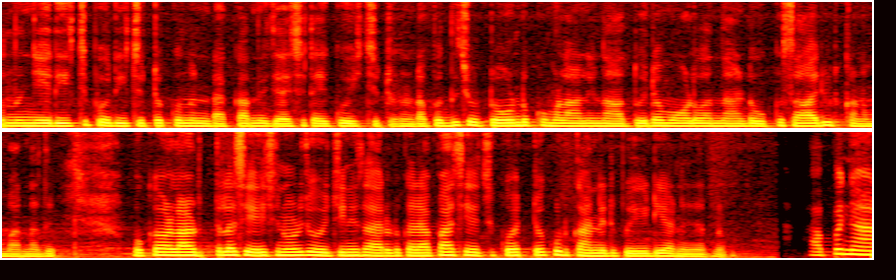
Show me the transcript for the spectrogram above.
ഒന്ന് ഞെരിച്ച് പൊരിച്ചിട്ടൊക്കെ ഒന്ന് ഉണ്ടാക്കാമെന്ന് വിചാരിച്ചിട്ട് അതിൽ ഒഴിച്ചിട്ടുണ്ട് അപ്പോൾ ഇത് ചുട്ടുകൊണ്ട് നിൽക്കുമ്പോഴാണ് നാത്തൂന്റെ മോൾ വന്നാണ്ട് ഓക്ക് സാരി എടുക്കണം പറഞ്ഞത്. ഒക്കെ അവളടുത്തുള്ള അടുത്തുള്ള ചേച്ചിനോട് ചോദിച്ചിനി സാരി എടുക്കാൻ അപ്പോൾ ആ ചേച്ചിക്ക് ഒറ്റ കൊടുക്കാനൊരു പേടിയാണ് പറഞ്ഞു അപ്പം ഞാൻ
